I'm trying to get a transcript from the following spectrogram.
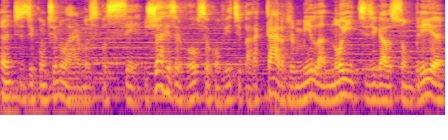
Antes de continuarmos, você já reservou seu convite para Carmila Noite de Gala Sombria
